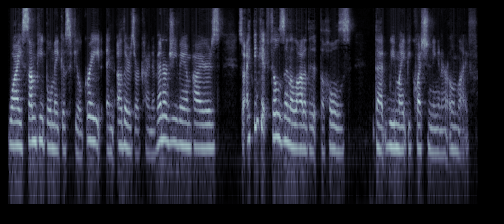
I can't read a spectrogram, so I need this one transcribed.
why some people make us feel great and others are kind of energy vampires. So i think it fills in a lot of the, the holes that we might be questioning in our own life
